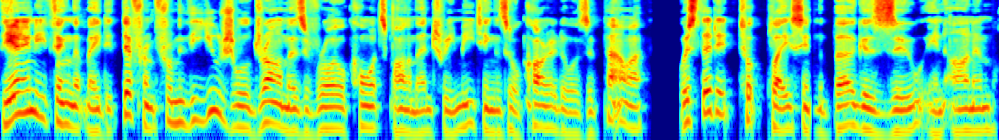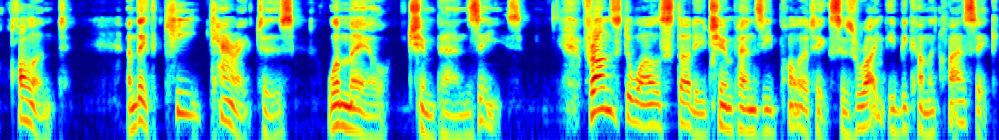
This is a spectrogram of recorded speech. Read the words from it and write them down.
The only thing that made it different from the usual dramas of royal courts, parliamentary meetings, or corridors of power was that it took place in the Burgers Zoo in Arnhem, Holland, and the key characters were male chimpanzees. Frans de Waal's study, Chimpanzee Politics, has rightly become a classic.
